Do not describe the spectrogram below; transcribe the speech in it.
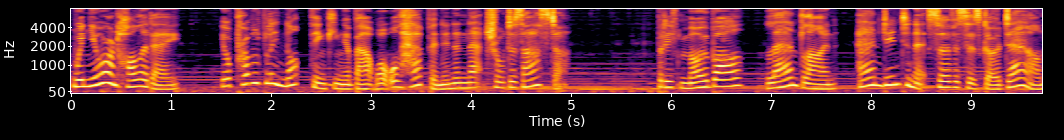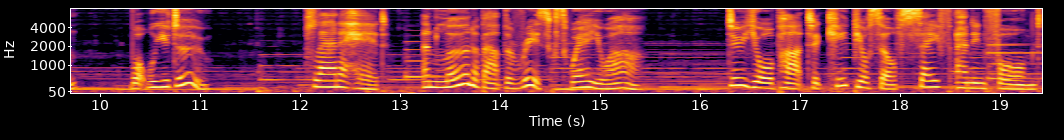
When you're on holiday, you're probably not thinking about what will happen in a natural disaster. But if mobile, landline, and internet services go down, what will you do? Plan ahead and learn about the risks where you are. Do your part to keep yourself safe and informed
